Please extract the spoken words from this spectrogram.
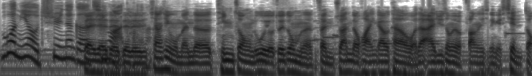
如果你有去那个，对对对对对，相信我们的听众如果有追踪我们的粉砖的话，应该会看到我在 IG 中有放一些那个线动。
